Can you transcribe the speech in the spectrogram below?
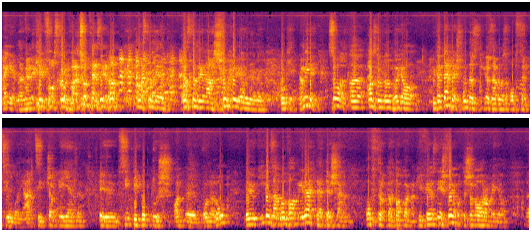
Megérdemelnék egy faszkorbácsot ezért, a- azt azért, azt azért lássuk. Jó, jó, jó. Oké, na mindegy. Szóval azt gondolom, hogy a, hogy a Depes Mode az igazából az abstrakcióval játszik, csak ilyen ö, ö, vonalú, de ők igazából valami rettenetesen absztraktat akarnak kifejezni, és folyamatosan arra megy a ö,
